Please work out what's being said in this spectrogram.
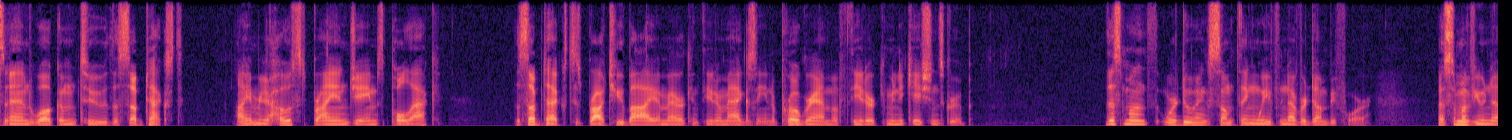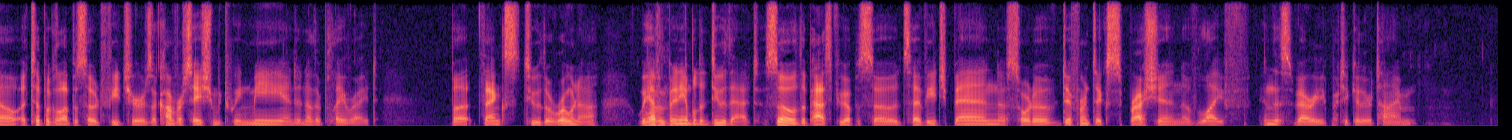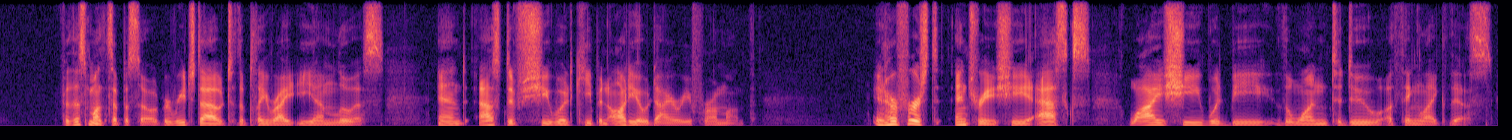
friends, and welcome to The Subtext. I am your host, Brian James Polak. The Subtext is brought to you by American Theater Magazine, a program of Theater Communications Group. This month, we're doing something we've never done before. As some of you know, a typical episode features a conversation between me and another playwright. But thanks to the Rona, we haven't been able to do that, so the past few episodes have each been a sort of different expression of life in this very particular time. For this month's episode, we reached out to the playwright E.M. Lewis and asked if she would keep an audio diary for a month. In her first entry, she asks why she would be the one to do a thing like this.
